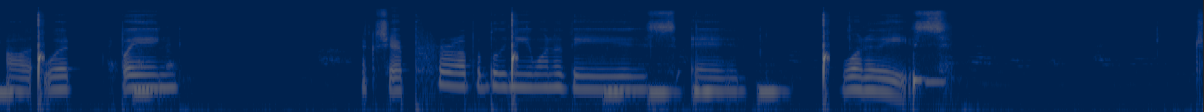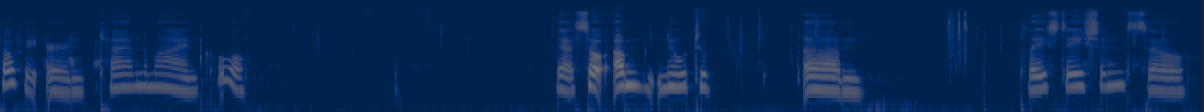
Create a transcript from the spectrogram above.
all that wood. Bang. Actually, I probably need one of these and one of these. Trophy earned. Time to mine. Cool. Yeah, so I'm new to um, PlayStation, so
